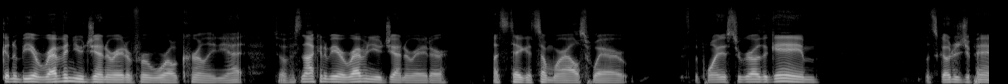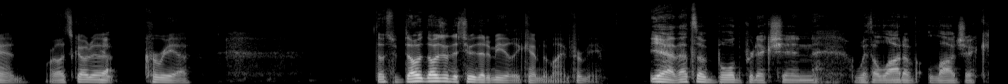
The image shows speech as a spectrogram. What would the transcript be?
going to be a revenue generator for World Curling yet. So if it's not going to be a revenue generator, let's take it somewhere else where the point is to grow the game, let's go to Japan or let's go to Yeah. Korea. Those, those those are the two that immediately came to mind for me. Yeah, that's a bold prediction with a lot of logic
